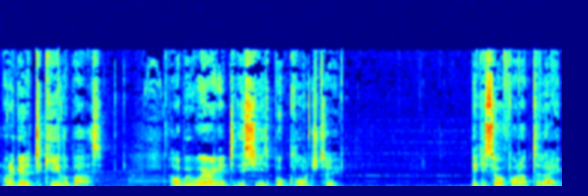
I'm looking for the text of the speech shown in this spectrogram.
when I go to tequila bars. I'll be wearing it to this year's book launch too. Pick yourself one up today.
